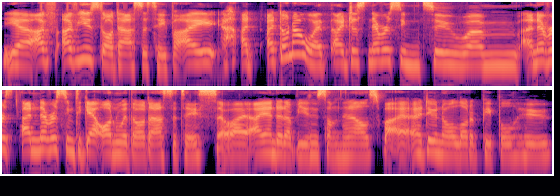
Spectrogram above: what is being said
Yeah, I've I've used Audacity, but I I, I don't know. I, I just never seem to um I never I never seem to get on with Audacity, so I, I ended up using something else. But I, I do know a lot of people who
